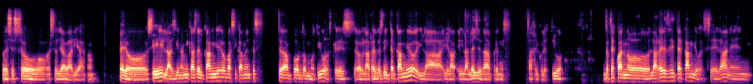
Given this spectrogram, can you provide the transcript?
pues eso, eso ya varía, ¿no? Pero sí, las dinámicas del cambio básicamente se dan por dos motivos, que es las redes de intercambio y, la, y, la, y las leyes de aprendizaje colectivo. Entonces, cuando las redes de intercambio se dan en,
